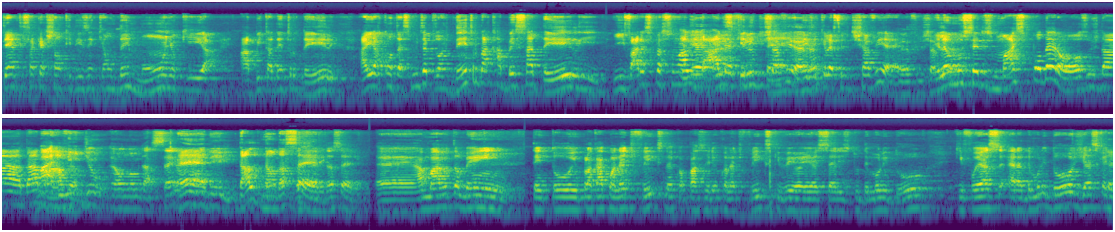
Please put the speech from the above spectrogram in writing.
Tem essa questão que dizem que é um demônio que habita dentro dele. Aí acontece muitos episódios dentro da cabeça dele e várias personalidades Ele é- ele é que ele filho de tem. Xavier, Dizem né? que ele é filho de Xavier. Ele é filho de Ele é um dos seres mais poderosos da, da Marvel. Legion é o nome da série ou é É, nome dele? da, não, da Da série. Da série. É, a Marvel também tentou emplacar com a Netflix, né, com a parceria com a Netflix, que veio aí as séries do Demolidor, que foi a, era Demolidor, Jessica Jessica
